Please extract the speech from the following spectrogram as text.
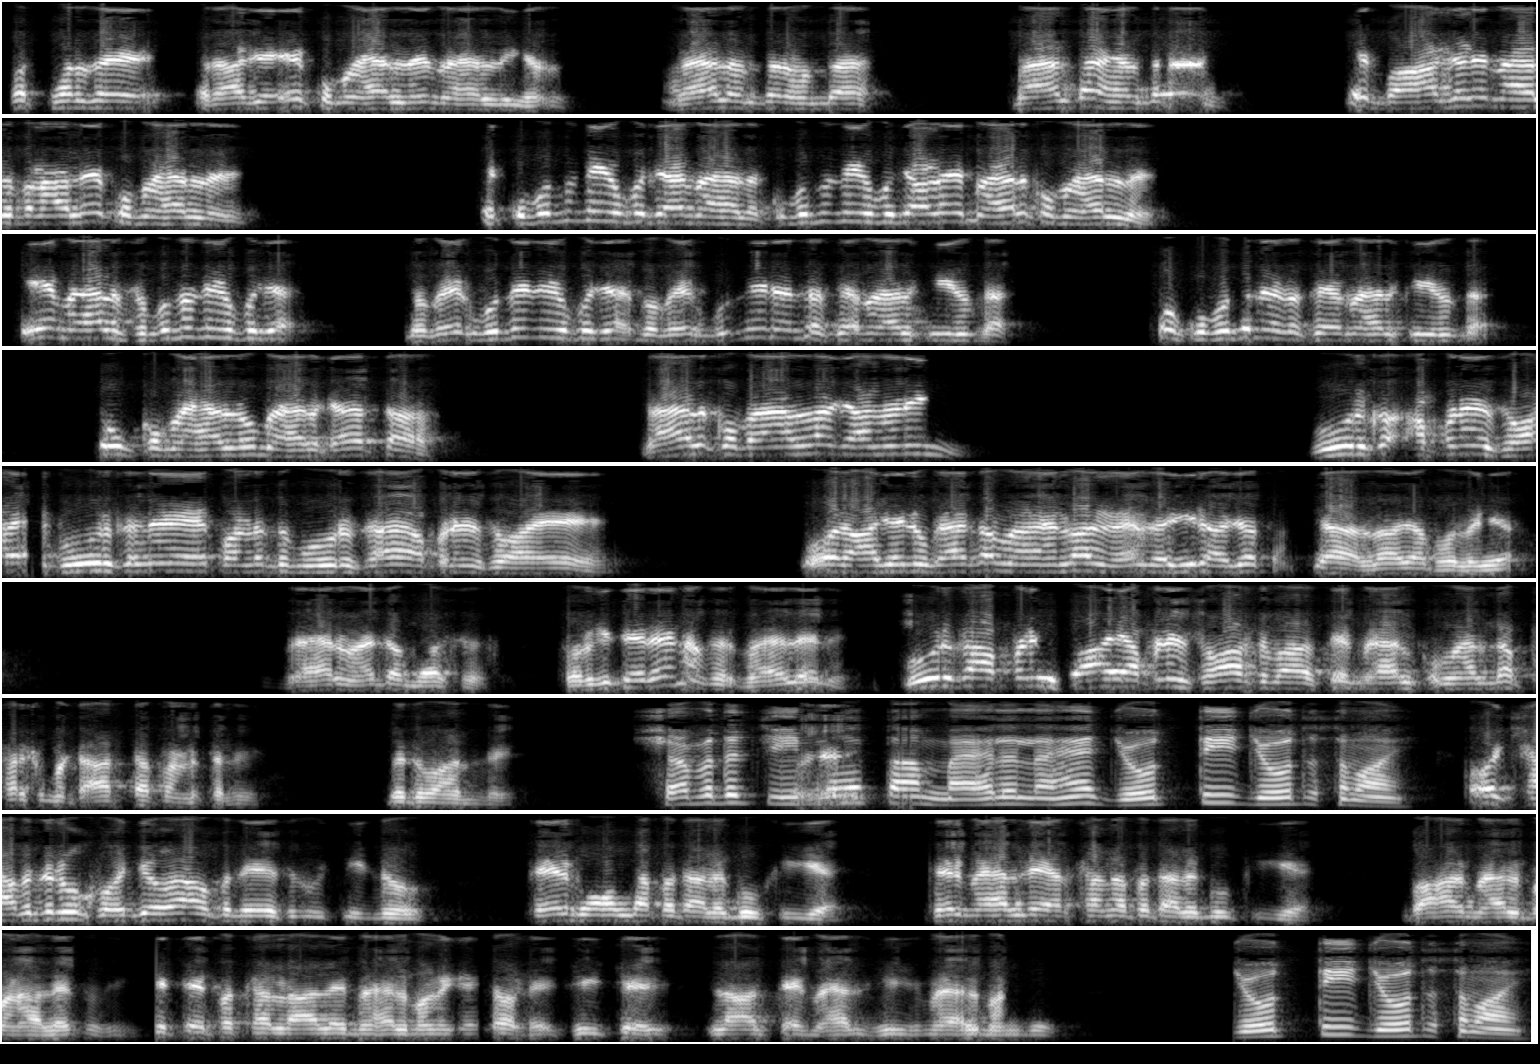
ਪੱਥਰ ਦੇ ਰਾਜੇ ਇਹ ਕਮਹਿਲ ਨੇ ਮਹਿਲ ਨਹੀਂ ਹਨ। ਮਹਿਲ ਅੰਦਰ ਹੁੰਦਾ ਹੈ। ਮਹਿਲ ਤਾਂ ਹਿਰਦਾ ਇਹ ਬਾਹਰ ਜਿਹੜੇ ਮਹਿਲ ਬਣਾ ਲਏ ਕੋ ਨੇ। ਇਹ ਕੁਬੁੱਧ ਦੀ ਉਪਜਾ ਮਹਿਲ, ਕੁਬੁੱਧ ਦੀ ਉਪਜਾਲੇ ਮਹਿਲ ਕੋ ਮਹਿਲ ਨੇ। ਇਹ ਮਹਿਲ ਸੁਬੁੱਧ ਦੀ ਉਪਜਾ, ਵਿਵੇਕ ਬੁੱਧੀ ਦੀ ਉਪਜਾ। ਵਿਵੇਕ ਬੁੱਧੀ ਨੇ ਦੱਸਿਆ ਮਹਿਲ ਕੀ ਹੁੰਦਾ। ਉਹ ਕੁਬੁੱਧ ਨੇ ਦੱਸਿਆ ਮਹਿਲ ਕੀ ਹੁੰਦਾ। ਉਹ ਕਮਹਿਲ ਨੂੰ ਮਹਿਲ ਕਹਿੰਦਾ ਮਹਿਲ ਕੋ ਮਹਿਲ ਨਾ ਜਾਣਣੀ ਮੂਰਖ ਆਪਣੇ ਸਵਾਏ ਮੂਰਖ ਨੇ ਪੰਡਤ ਮੂਰਖ ਹੈ ਆਪਣੇ ਸਵਾਏ। ਉਹ ਰਾਜੇ ਨੂੰ ਕਹਿੰਦਾ ਮਹਿਲ ਨਾਲ ਰਹਿੰਦਾ ਜੀ ਰਾਜਾ ਕਿਆ ਰਾਜਾ ਭੁੱਲ ਗਿਆ। ਮਹਿਲ ਮੈਂ ਤਾਂ ਬਸ ਸੁਰਗ ਤੇ ਰਹਿਣਾ ਫਿਰ ਮਹਿਲ ਨੇ। ਮੂਰਖ ਆਪਣੇ ਸਵਾਏ ਆਪਣੇ ਸਵਾਰਥ ਵਾਸਤੇ ਮਹਿਲ ਕੋ ਮਹਿਲ ਦਾ ਫ਼ਰਕ ਮਿਟਾਤਾ ਪੰਡਤ ਨੇ ਵਿਦਵਾਨ ਨੇ। ਸ਼ਬਦ ਚੀਨੇ ਤਾਂ ਮਹਿਲ ਲਹੇ ਜੋਤੀ ਜੋਤ ਸਮਾਏ। ਉਹ ਸ਼ਬਦ ਨੂੰ ਖੋਜੋ ਆ ਉਪਦੇਸ਼ ਨੂੰ ਚੀਨੋ। ਫਿਰ ਮਹਿਲ ਦਾ ਪਤਾ ਲੱਗੂ ਕੀ ਹੈ। ਫਿਰ ਮਹਿਲ ਦੇ ਅਰਥਾਂ ਦਾ ਪਤਾ ਲੱਗੂ ਕੀ ਹੈ। ਬਾਹਰ ਮਹਿਲ ਬਣਾ ਲੈ ਤੁਸੀਂ। ਚਿੱਟੇ ਪੱਥਰ ਲਾ ਲੈ ਮਹਿਲ ਬਣ ਗਏ। ਤੁਹਾਡੇ ਸ਼ੀਸ਼ੇ ਲਾਲ ਤੇ ਮਹਿਲ ਸ਼ੀਸ਼ ਮਹਿਲ ਬਣ ਗਏ। ਜੋਤੀ ਜੋਤ ਸਮਾਏ।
